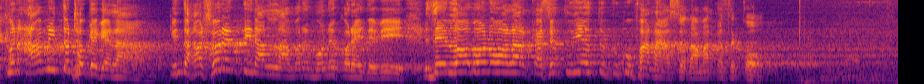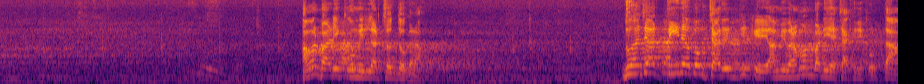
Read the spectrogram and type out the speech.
এখন আমি তো ঠকে গেলাম। কিন্তু হাসরের দিন আল্লাহ আমার মনে করাই দেবে যে, লবণওয়ালার কাছে তুই এতটুকু ফানা আসত আমার কাছে ক। আমার বাড়ি কুমিল্লার চোদ্দ গ্রাম। দু তিন এবং চারের দিকে আমি ব্রাহ্মণবাড়িয়া চাকরি করতাম,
